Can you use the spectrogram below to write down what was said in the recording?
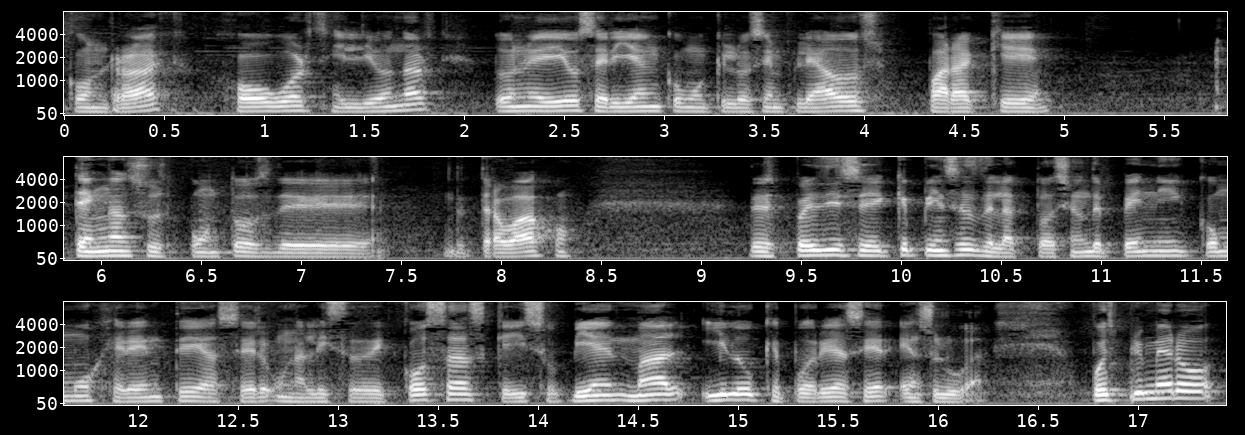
con Rag, Howard y Leonard, donde ellos serían como que los empleados para que tengan sus puntos de, trabajo. Después dice, ¿qué piensas de la actuación de Penny como gerente? Hacer una lista de cosas que hizo bien, mal y lo que podría hacer en su lugar. Pues primero,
